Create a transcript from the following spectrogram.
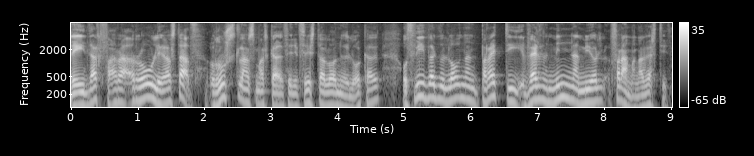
veiðar fara rólega af stað. Rústlandsmarkaði fyrir fyrsta lonu er lokaður og því verður lonan breytt í verð minna mjöl framan að vertið.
